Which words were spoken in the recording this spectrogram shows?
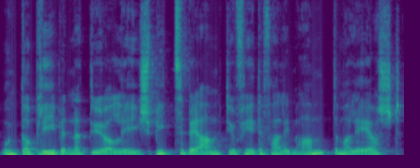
Und da bleiben natürlich Spitzenbeamte auf jeden Fall im Amt einmal erst.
